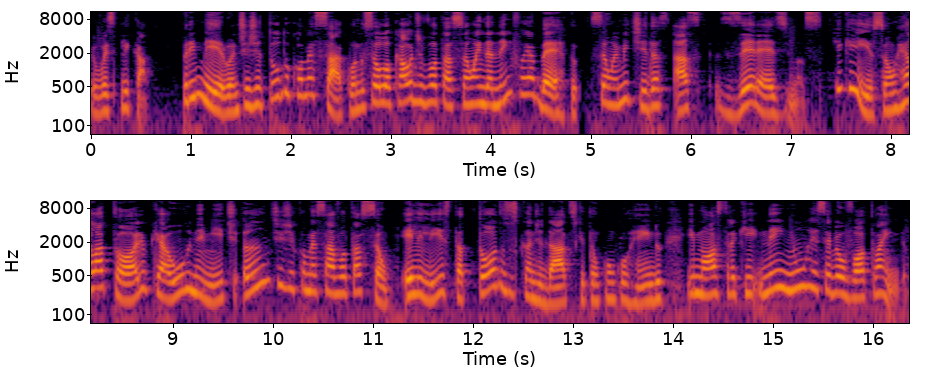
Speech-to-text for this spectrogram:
Eu vou explicar. Primeiro, antes de tudo começar, quando seu local de votação ainda nem foi aberto, são emitidas as zerésimas. O que, que, é isso? É um relatório que a urna emite antes de começar a votação. Ele lista todos os candidatos que estão concorrendo e mostra que nenhum recebeu voto ainda.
